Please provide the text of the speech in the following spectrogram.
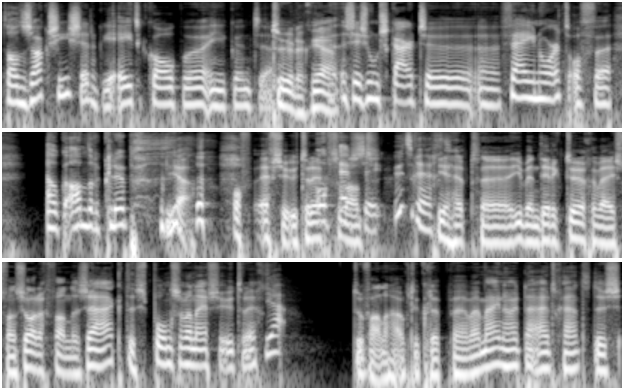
Transacties, hè? dan kun je eten kopen en je kunt uh, Tuurlijk, ja. een seizoenskaart uh, Feyenoord of elke andere club. Ja, of FC Utrecht. Of FC Utrecht. Je, hebt, je bent directeur geweest van Zorg van de Zaak, de sponsor van FC Utrecht. Ja. Toevallig ook de club waar mijn hart naar uitgaat. Dus...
